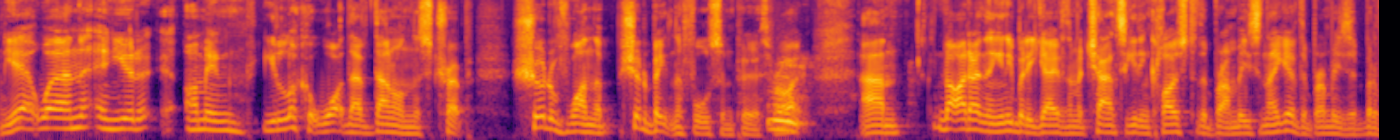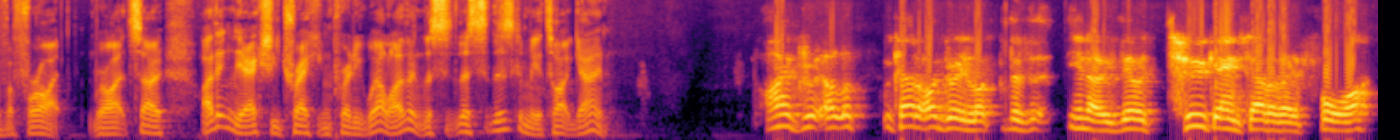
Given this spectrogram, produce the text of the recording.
Yeah, well, and, and you, I mean, you look at what they've done on this trip. Should have won the, should have beaten the Force in Perth, right? Mm. Um, no, I don't think anybody gave them a chance of getting close to the Brumbies, and they gave the Brumbies a bit of a fright, right? So I think they're actually tracking pretty well. I think this this this is going to be a tight game. I agree. Oh, look, Riccardo, I agree. Look, the, you know, there were two games out of those four,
